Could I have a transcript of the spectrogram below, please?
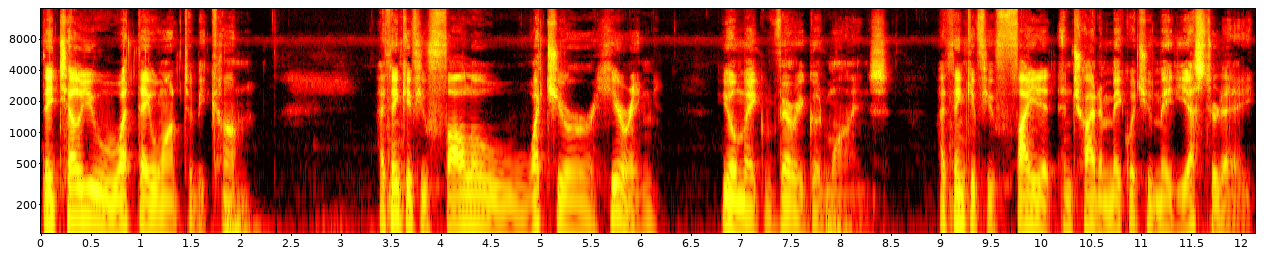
They tell you what they want to become. I think if you follow what you're hearing, you'll make very good wines. I think if you fight it and try to make what you made yesterday,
